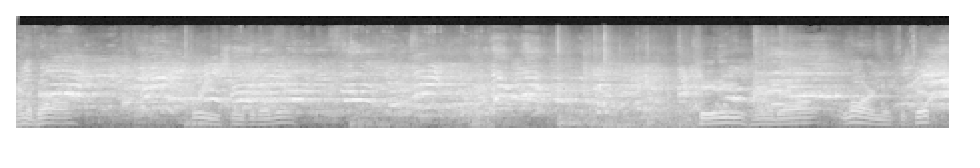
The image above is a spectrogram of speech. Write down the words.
Annabelle, three, sends it over. Katie, Annabelle, Lauren with the tip.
